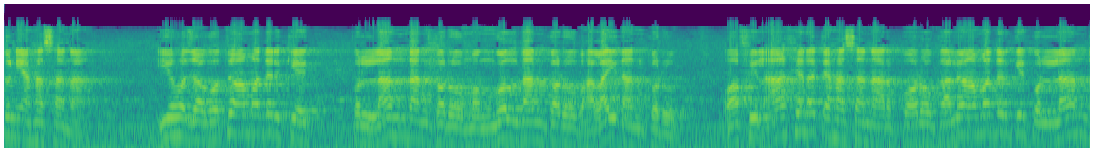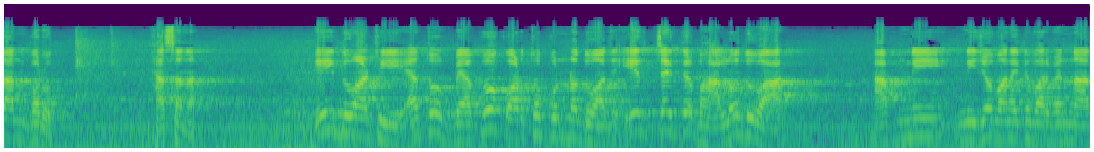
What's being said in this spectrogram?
দুনিয়া হাসানা, ইহ জগত আমাদেরকে কল্যাণ দান করো, মঙ্গল দান করো, ভালাই দান করো অফিল আখেরাতে হাসানা, আর পরকালেও আমাদেরকে কল্যাণ দান করো। হাসানা। এই দোয়াটি এত ব্যাপক অর্থপূর্ণ দোয়া যে এর চাইতে ভালো দোয়া আপনি নিজেও বানাইতে পারবেন না, আর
